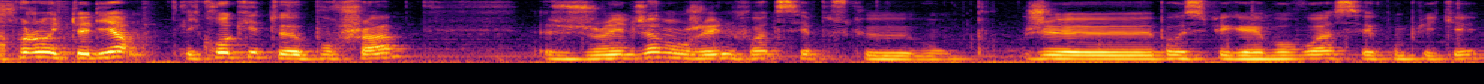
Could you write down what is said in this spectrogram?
Après, j'ai envie de te dire, les croquettes pour chat, j'en ai déjà mangé une fois, tu sais, parce que, bon, je vais pas vous expliquer pourquoi, c'est compliqué.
